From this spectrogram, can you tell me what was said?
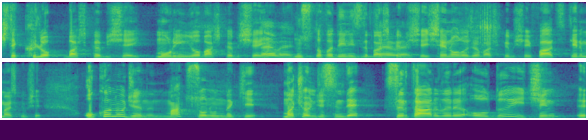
İşte Klopp başka bir şey, Mourinho başka bir şey, Evet. Mustafa Denizli başka Evet. bir şey, Şenol Hoca başka bir şey, Fatih Terim başka bir şey. Okan Hoca'nın maç sonundaki, maç öncesinde sırt ağrıları olduğu için, e,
